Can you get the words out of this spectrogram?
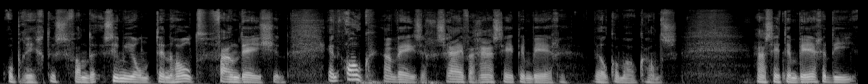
oprichters van de Simeon ten Holt Foundation. En ook aanwezig schrijver H.C. ten Berge. Welkom ook, Hans. H.C. ten Berge, die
